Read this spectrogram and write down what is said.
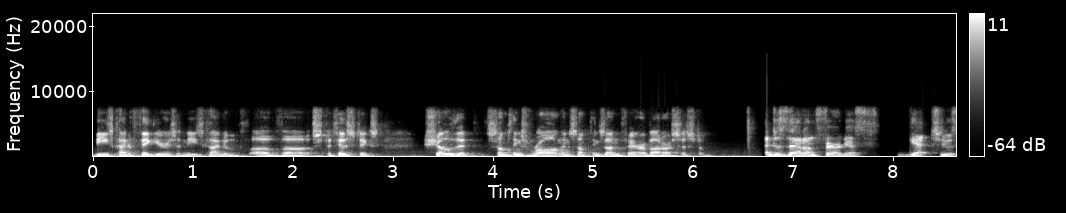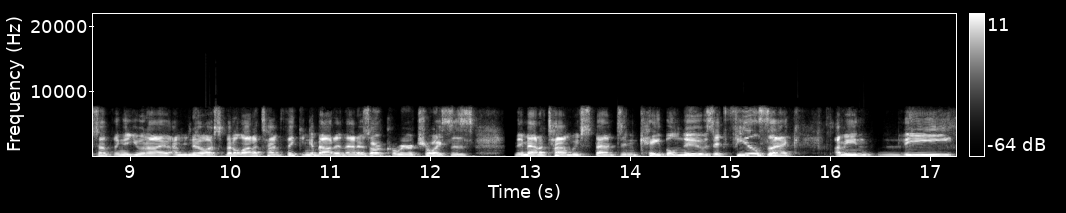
these kind of figures and these kind of, of uh, statistics show that something's wrong and something's unfair about our system. And does that unfairness get to something that you and I, I know I've spent a lot of time thinking about, and that is our career choices, the amount of time we've spent in cable news. It feels like, I mean, the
